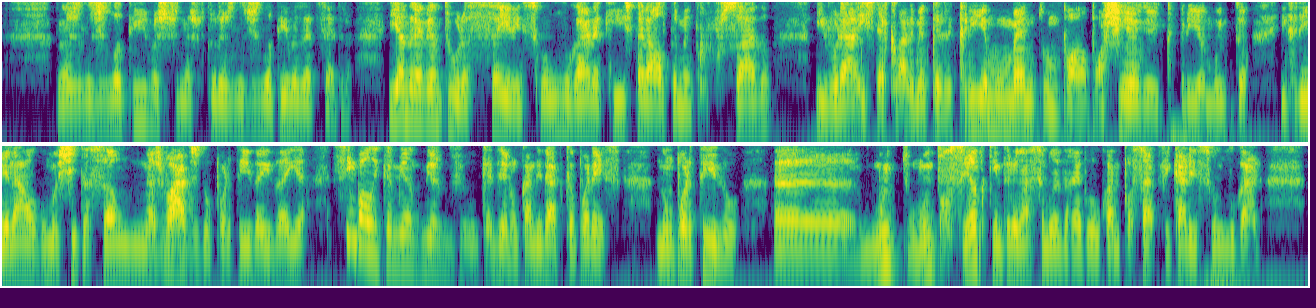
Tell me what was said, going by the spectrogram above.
nas legislativas, nas futuras legislativas, etc. E André Ventura, se sair em segundo lugar, aqui estará altamente reforçado e verá, isto é claramente, quer dizer, cria momentum para, para o Chega e cria muito, e criará alguma excitação nas bases do partido, a ideia, simbolicamente mesmo, quer dizer, um candidato que aparece num partido Uh, muito, muito recente, que entrou na Assembleia da República ano passado, ficar em segundo lugar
